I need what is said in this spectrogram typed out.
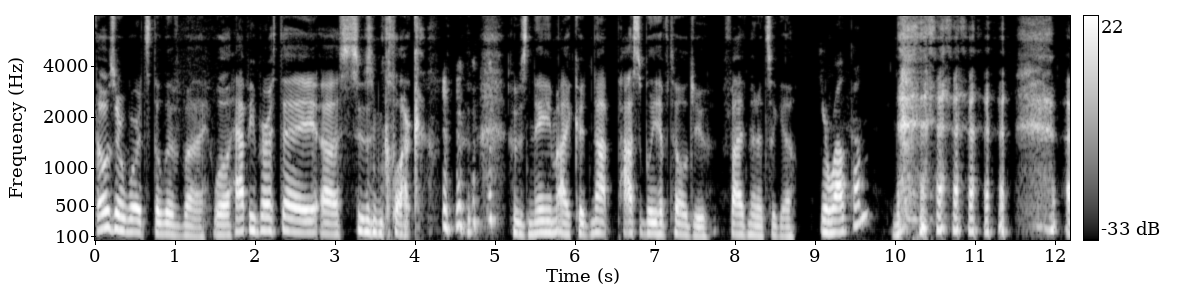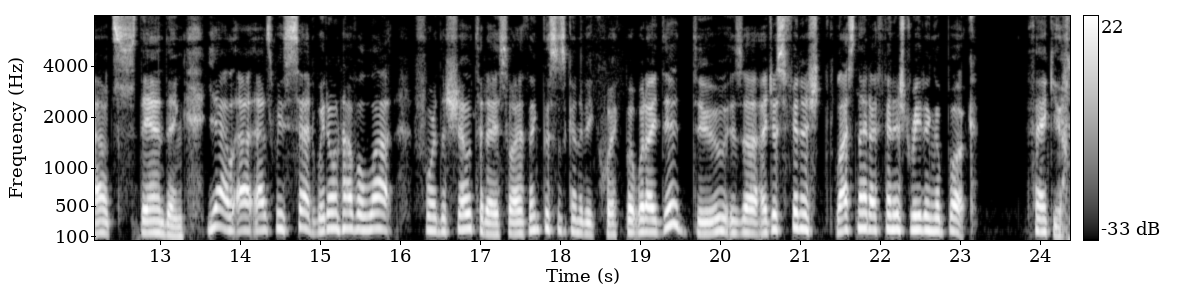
Those are words to live by. Well, happy birthday, uh, Susan Clark, whose name I could not possibly have told you five minutes ago. You're welcome. Outstanding. Yeah, uh, as we said, we don't have a lot for the show today, so I think this is going to be quick. But what I did do is uh, I just finished, last night I finished reading a book. Thank you.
